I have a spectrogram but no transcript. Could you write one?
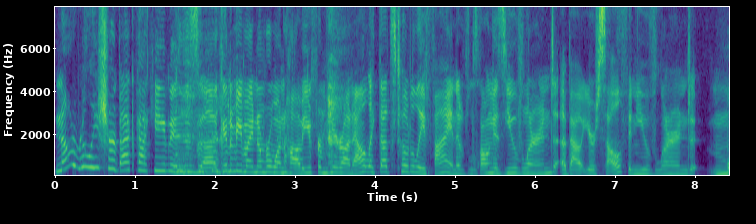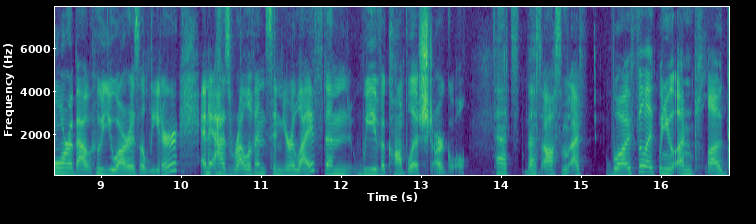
not really sure backpacking is uh, going to be my number one hobby from here on out. Like, that's totally fine as long as you've learned about yourself and you've learned more about who you are as a leader and it has relevance in your life, then we've accomplished our goal. That's that's awesome. I well, I feel like when you unplug,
